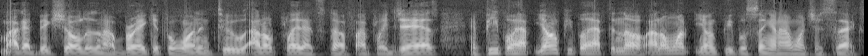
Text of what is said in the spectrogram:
I got big shoulders and I'll break it for one and two. I don't play that stuff. I play jazz, and people have young people have to know. I don't want young people singing "I Want Your Sex."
